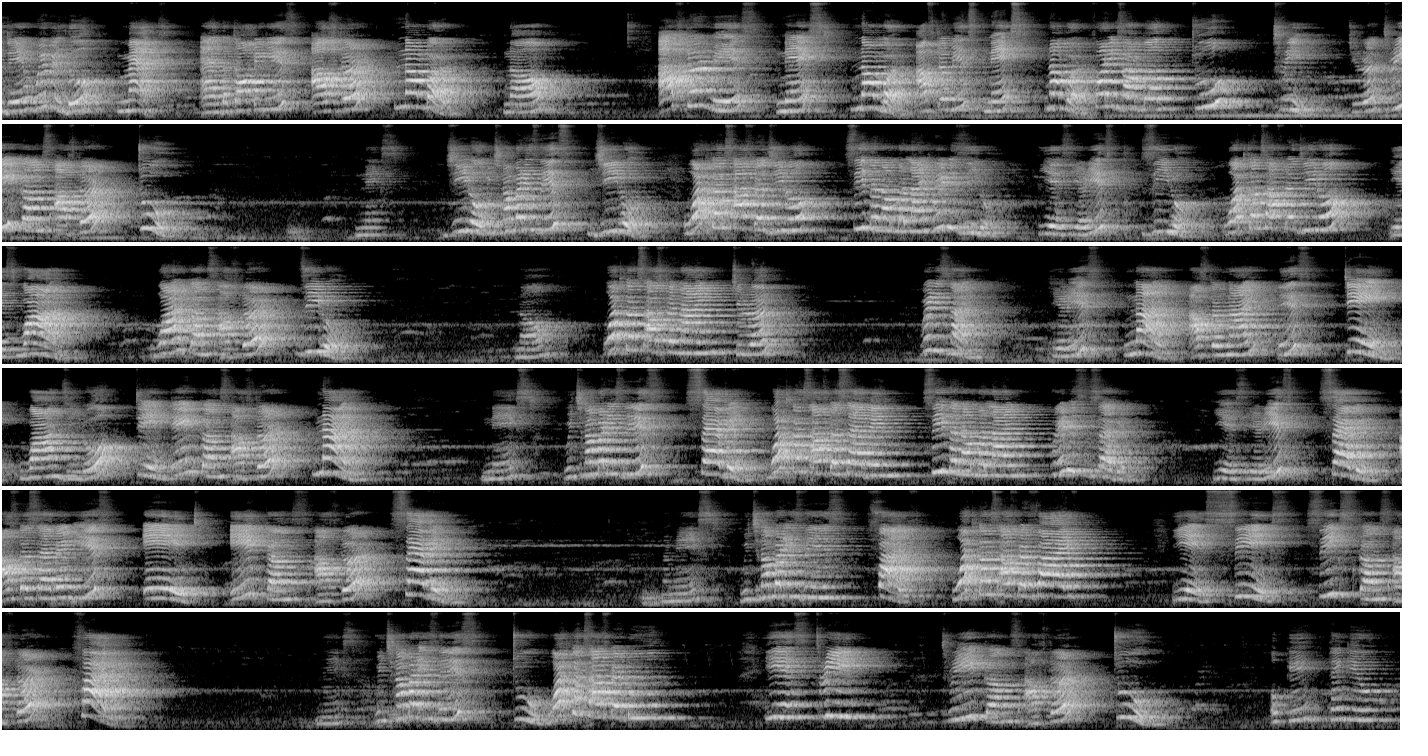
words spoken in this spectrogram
Today we will do math and the topic is after number. Now, after means next number. After means next number. For example, 2, 3. Children, 3 comes after 2. Next, 0. Which number is this? 0. What comes after 0? See the number line. Where is 0? Yes, here is 0. What comes after 0? Yes, 1. 1 comes after 0. Now, what comes after 9, children? Where is 9? Here is 9. After 9 is 10. 1, 0, 10. 10 comes after 9. Next, which number is this? 7. Next, which number is this? 5. What comes after 5? Yes, 6. 6 comes after 5. Next, which number is this? 2. What comes after 2? Yes, 3. 3 comes after 2. Okay, thank you.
